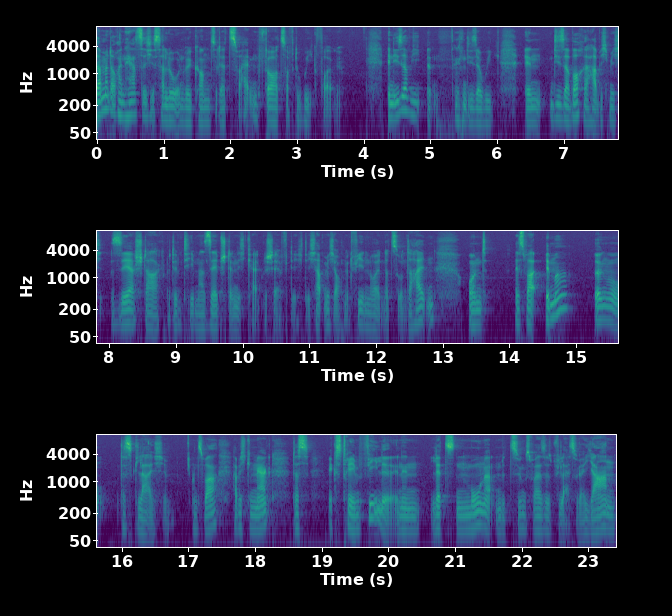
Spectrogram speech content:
damit auch ein herzliches Hallo und willkommen zu der zweiten Thoughts of the Week Folge. In dieser, Week, äh, in dieser Week, in dieser Woche habe ich mich sehr stark mit dem Thema Selbstständigkeit beschäftigt. Ich habe mich auch mit vielen Leuten dazu unterhalten und es war immer irgendwo das Gleiche. Und zwar habe ich gemerkt, dass extrem viele in den letzten Monaten beziehungsweise vielleicht sogar Jahren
